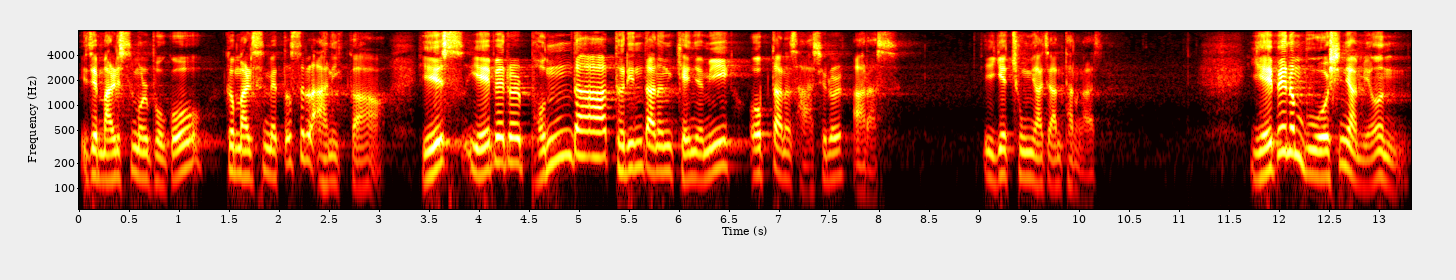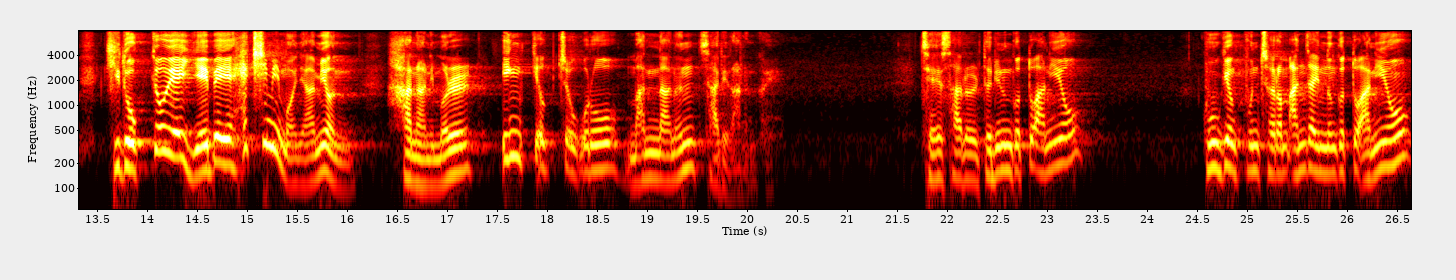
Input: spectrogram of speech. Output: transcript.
이제 말씀을 보고 그 말씀의 뜻을 아니까 예수, 예배를 본다 드린다는 개념이 없다는 사실을 알았어요. 이게 중요하지 않다는 걸 알았어요. 예배는 무엇이냐면 기독교의 예배의 핵심이 뭐냐면 하나님을 인격적으로 만나는 자리라는 거예요. 제사를 드리는 것도 아니요. 구경꾼처럼 앉아 있는 것도 아니요.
